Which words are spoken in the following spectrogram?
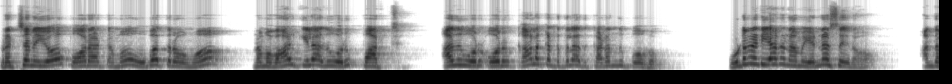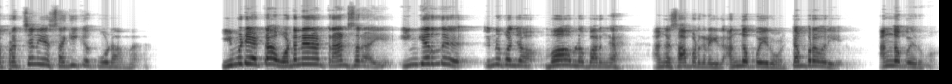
பிரச்சனையோ போராட்டமோ உபத்திரவமோ நம்ம வாழ்க்கையில் அது ஒரு பார்ட் அது ஒரு ஒரு காலகட்டத்தில் அது கடந்து போகும். உடனடியாக நாம் என்ன செய்கிறோம் அந்த பிரச்சனையை சகிக்க கூடாமல் இமிடியேட்டாக உடனே நான் ட்ரான்ஸ்ஃபர் ஆகி இங்கேருந்து இன்னும் கொஞ்சம் மோவாவில் பாருங்க அங்கே சாப்பாடு கிடைக்குது அங்கே போயிடுவோம் டெம்பரவரி அங்கே போயிடுவோம்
